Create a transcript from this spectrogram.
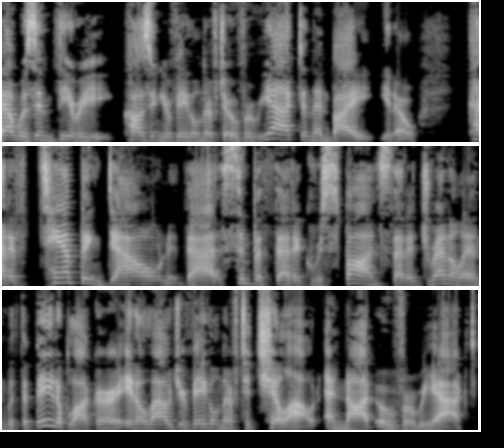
That was in theory causing your vagal nerve to overreact. And then by, you know, kind of tamping down that sympathetic response, that adrenaline with the beta blocker, it allowed your vagal nerve to chill out and not overreact.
